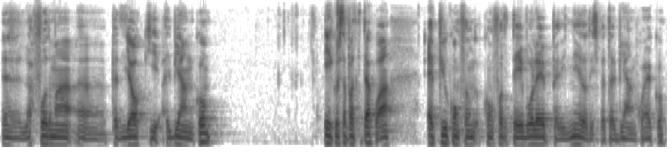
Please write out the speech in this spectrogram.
eh, la forma eh, per gli occhi al bianco e questa partita qua è più confortevole per il nero rispetto al bianco, ecco.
